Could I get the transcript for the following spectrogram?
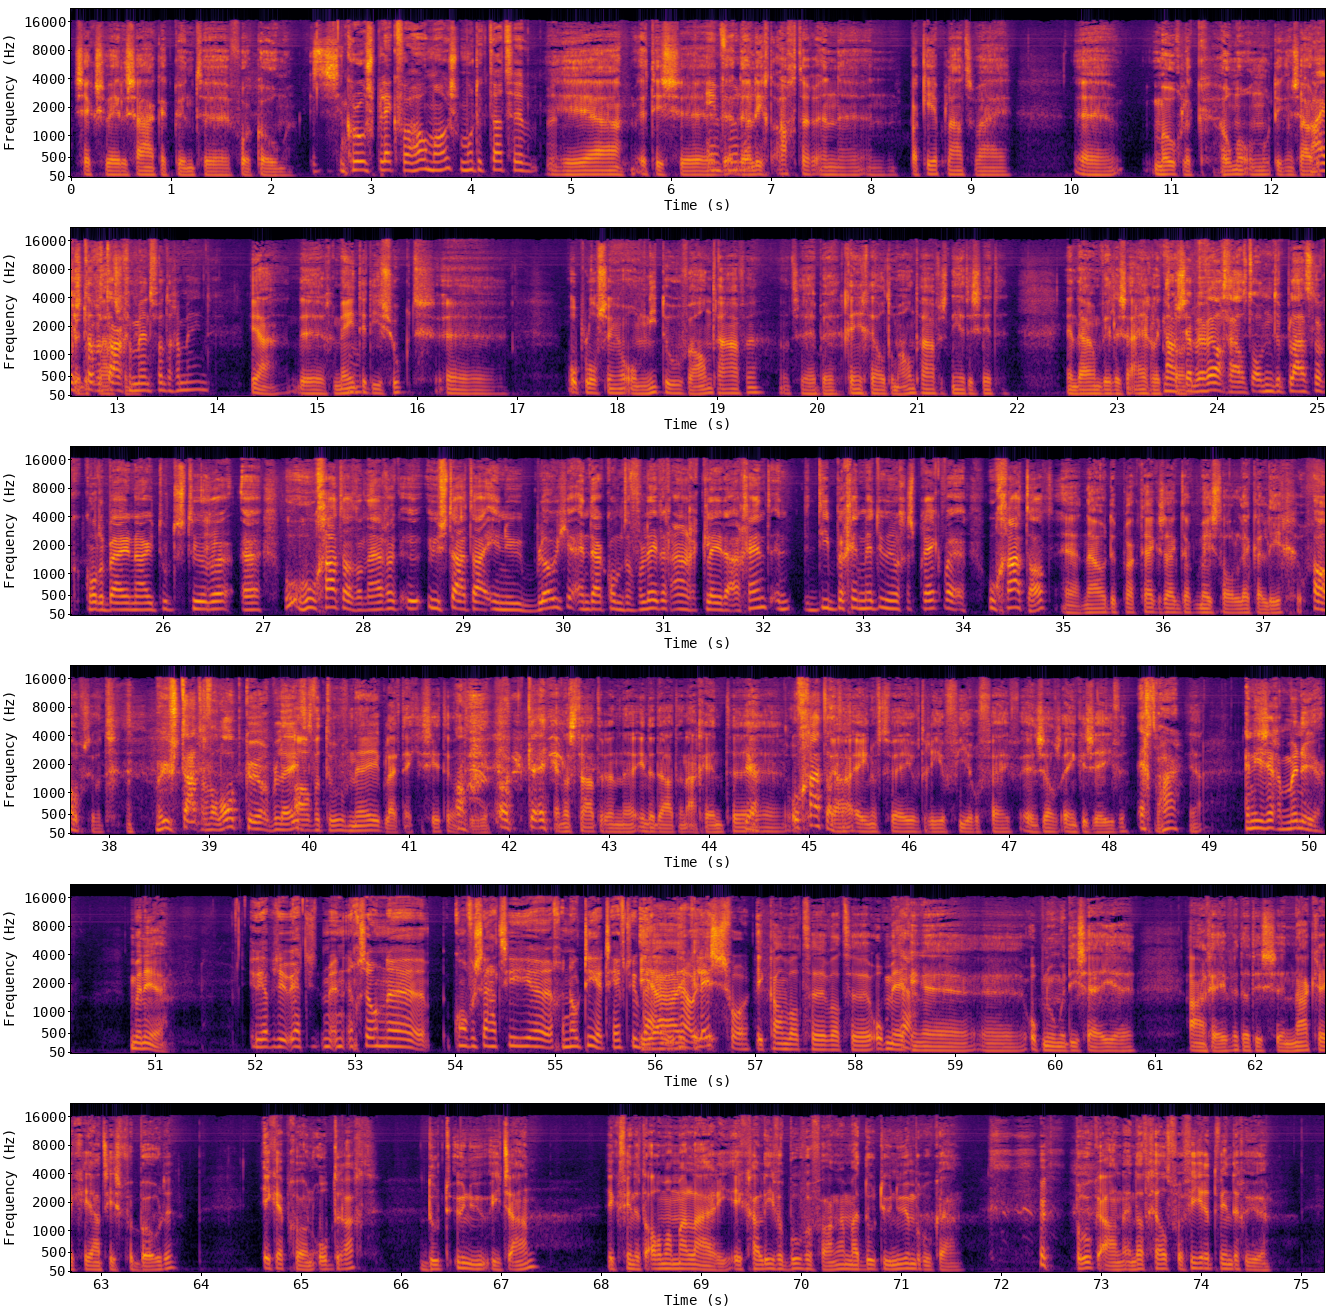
seksuele zaken kunt uh, voorkomen. Is het een cruiseplek voor homo's? Moet ik dat uh, Ja, het is, daar ligt achter een, een parkeerplaats... waar mogelijk homo-ontmoetingen zouden kunnen plaatsvinden. Maar is dat het argument van de gemeente? Ja, de gemeente die zoekt oplossingen om niet te hoeven handhaven. Want ze hebben geen geld om handhavers neer te zetten. En daarom willen ze eigenlijk... Nou, ze hebben wel geld om de plaatselijke koddenbijen naar u toe te sturen. Uh, hoe, hoe, gaat dat dan eigenlijk? U, u, staat daar in uw blootje en daar komt een volledig aangeklede agent... en die begint met u een gesprek. Hoe gaat dat? Ja, nou, de praktijk is eigenlijk dat ik meestal lekker lig. Of, oh. of. Maar u staat er wel op, keurig beleefd? Af en toe, nee, ik blijf netjes zitten. Want oh, okay. En dan staat er een, uh, inderdaad een agent. Uh, ja. Hoe gaat dat Ja, dan? één of twee of drie of vier of vijf. En zelfs één keer zeven. Echt waar? Ja. En die zeggen meneer? Meneer. U hebt, u hebt zo'n uh, conversatie uh, genoteerd. Heeft u bij ja, u? Nou, ik, lees eens voor. Ik kan wat, uh, wat opmerkingen opnoemen die zij aangeven. Dat is, naakrecreatie is verboden. Ik heb gewoon opdracht. Doet u nu iets aan? Ik vind het allemaal malarie. Ik ga liever boeven vangen, maar doet u nu een broek aan? broek aan, en dat geldt voor 24 uur.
